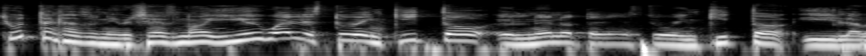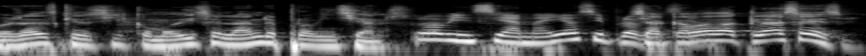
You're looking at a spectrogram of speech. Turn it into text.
Chuta en las universidades, no. Y yo igual estuve en Quito, el neno también estuvo en Quito. Y la verdad es que sí, como dice el Andre, provincianos. Provinciana, yo sí Se provinciana. acababa clases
